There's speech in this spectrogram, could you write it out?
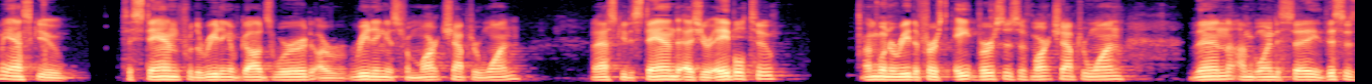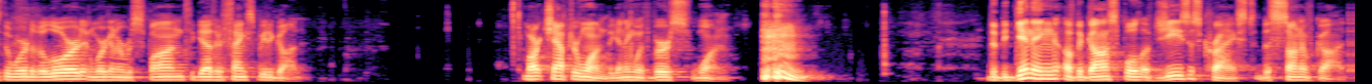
Let me ask you to stand for the reading of God's word. Our reading is from Mark chapter 1. I ask you to stand as you're able to. I'm going to read the first eight verses of Mark chapter 1. Then I'm going to say, This is the word of the Lord, and we're going to respond together. Thanks be to God. Mark chapter 1, beginning with verse 1. the beginning of the gospel of Jesus Christ, the Son of God.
